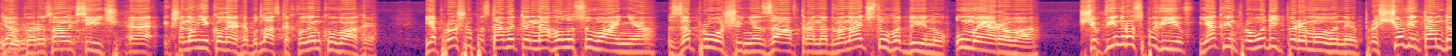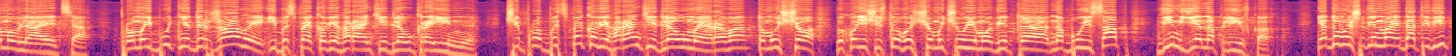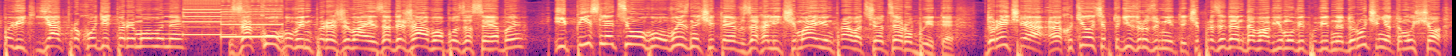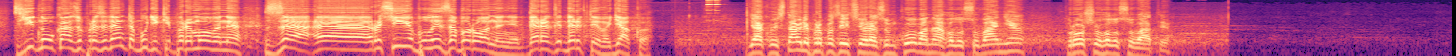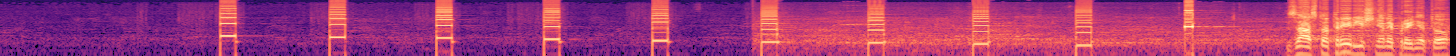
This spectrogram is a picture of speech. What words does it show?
процедури. Дякую, Руслан Олексійович. Е, Шановні колеги, будь ласка, хвилинку уваги. Я прошу поставити на голосування запрошення завтра на 12 годину Умерова, щоб він розповів, як він проводить перемовини, про що він там домовляється, про майбутнє держави і безпекові гарантії для України, чи про безпекові гарантії для Умерова, тому що, виходячи з того, що ми чуємо від е, НАБУ і САП, він є на плівках. Я думаю, що він має дати відповідь, як проходять перемовини, за кого він переживає, за державу або за себе. І після цього визначити взагалі, чи має він право це робити. До речі, е, хотілося б тоді зрозуміти, чи президент давав йому відповідне доручення, тому що згідно указу президента будь-які перемовини з е, Росією були заборонені. Дирек- Директиви. Дякую. Дякую. Ставлю пропозицію Разумкова на голосування. Прошу голосувати. За 103 рішення не прийнято.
